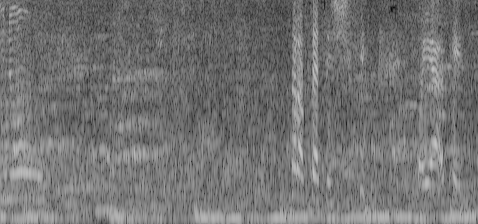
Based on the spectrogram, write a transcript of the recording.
you know sort of fetish. but yeah, okay.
